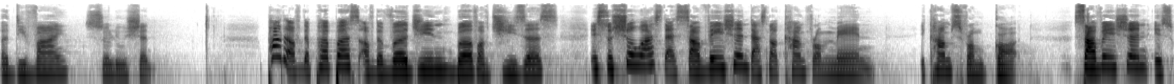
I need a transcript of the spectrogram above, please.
a divine solution. Part of the purpose of the virgin birth of Jesus is to show us that salvation does not come from man, it comes from God. Salvation is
